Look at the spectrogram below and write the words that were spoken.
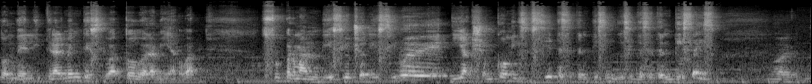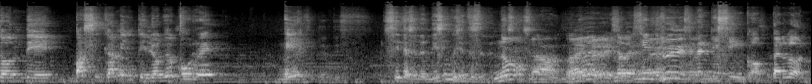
donde literalmente se va todo a la mierda. Superman 18-19 y Action Comics 775 y 776, donde básicamente lo que ocurre es 775 y 776. No, No, no, nueve- no, 900. 975, perdón.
